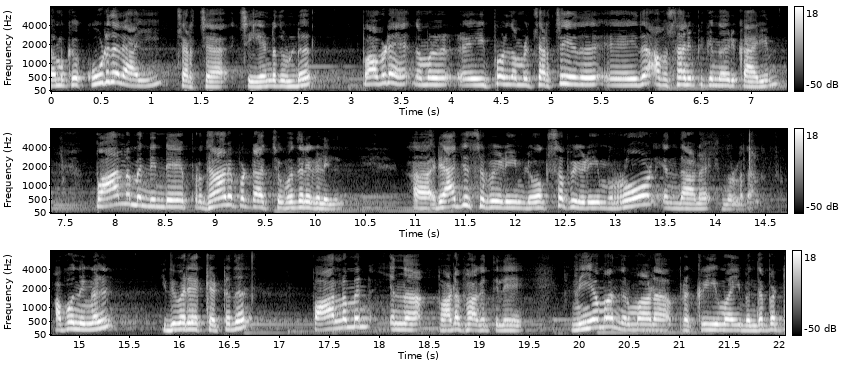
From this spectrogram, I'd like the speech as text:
നമുക്ക് കൂടുതലായി ചർച്ച ചെയ്യേണ്ടതുണ്ട്. അപ്പോൾ അവിടെ നമ്മൾ ഇപ്പോൾ നമ്മൾ ചർച്ച ചെയ്ത് ഇത് അവസാനിപ്പിക്കുന്ന ഒരു കാര്യം. പാർലമെന്റിന്റെ പ്രധാനപ്പെട്ട ചുമതലകളിൽ രാജ്യസഭയുടെയും ലോക്സഭയുടെയും റോൾ എന്താണ് എന്നുള്ളതാണ്. അപ്പോൾ നിങ്ങൾ ഇതുവരെ കേട്ടത് പാർലമെന്റ് എന്ന പാഠഭാഗത്തിലെ നിയമനിർമ്മാണ പ്രക്രിയയുമായി ബന്ധപ്പെട്ട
